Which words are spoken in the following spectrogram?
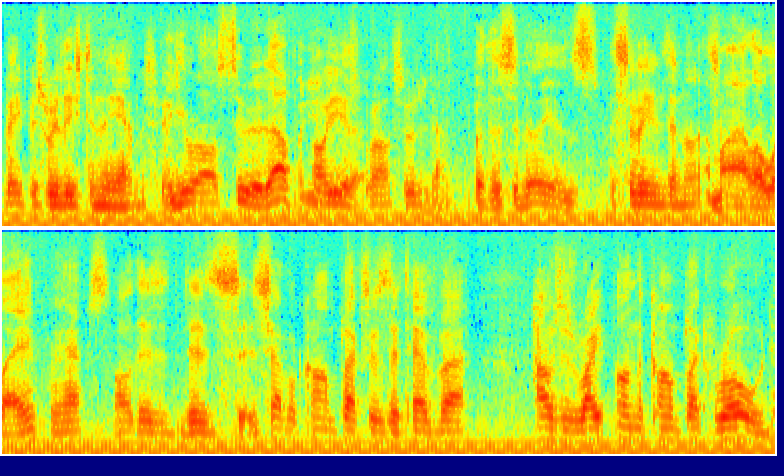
vapors released into the atmosphere. You're all suited up when you Oh, yes, that. we're all suited up. But the civilians, The civilians are not. a mile away, perhaps? Oh, there's, there's several complexes that have uh, houses right on the complex road.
